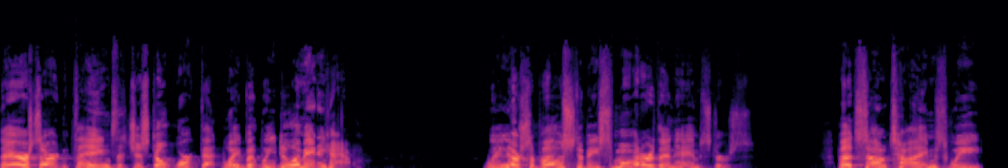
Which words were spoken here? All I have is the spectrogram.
There are certain things that just don't work that way, but we do them anyhow. We are supposed to be smarter than hamsters, but sometimes we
